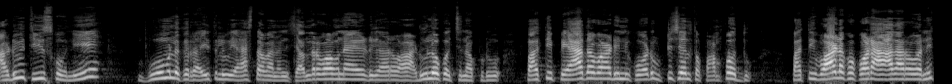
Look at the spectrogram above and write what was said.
అడవి తీసుకొని భూములకు రైతులు వేస్తామనని చంద్రబాబు నాయుడు గారు అడవిలోకి వచ్చినప్పుడు ప్రతి పేదవాడిని కూడా ఉట్టిచేలతో పంపొద్దు. ప్రతి వాళ్ళకు కూడా ఆధారం అని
